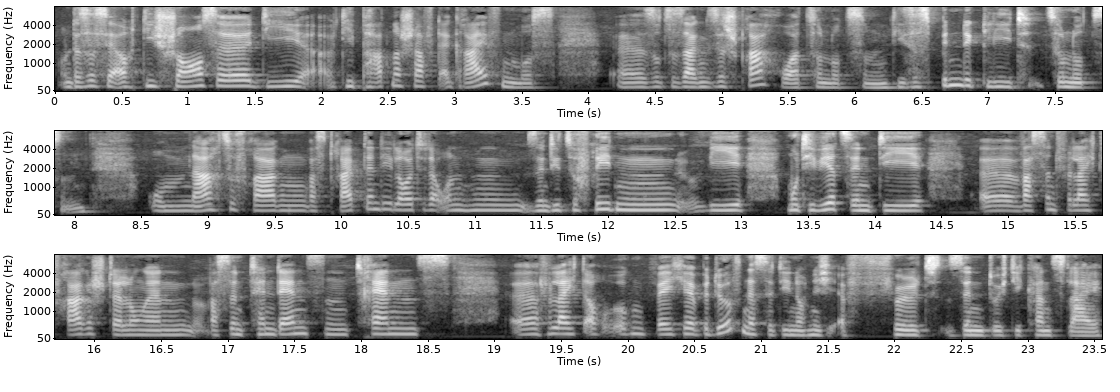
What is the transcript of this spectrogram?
Und das ist ja auch die Chance, die die Partnerschaft ergreifen muss. Äh, sozusagen dieses Sprachrohr zu nutzen, dieses Bindeglied zu nutzen, um nachzufragen, was treibt denn die Leute da unten? Sind die zufrieden? Wie motiviert sind die? Äh, was sind vielleicht Fragestellungen? Was sind Tendenzen, Trends? Äh, vielleicht auch irgendwelche Bedürfnisse, die noch nicht erfüllt sind durch die Kanzlei.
